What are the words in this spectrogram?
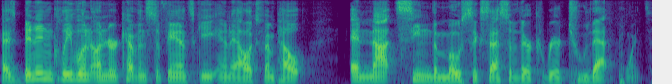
has been in Cleveland under Kevin Stefanski and Alex Van Pelt and not seen the most success of their career to that point.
